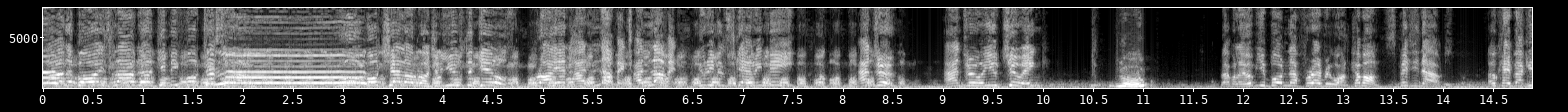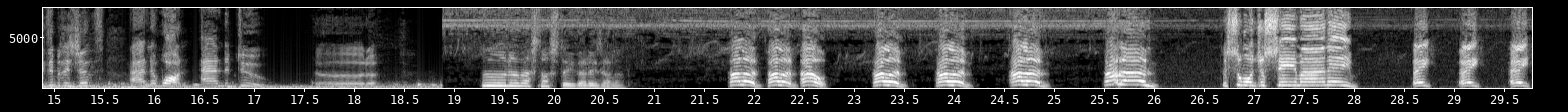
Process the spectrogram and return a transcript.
Louder, boys, louder. Give me fortissimo. More, more cello, Roger. Use the gills. Brian, I love it. I love it. You're even scaring me. Andrew. Andrew, are you chewing? No. Right, well, I hope you bought enough for everyone. Come on, spit it out. Okay, back into positions. And a one, and a two. Da-da. Oh, no, that's not Steve. That is Alan. Alan! Alan! Al! Alan! Alan! Alan! Alan! Did someone just say my name? Hey, hey, hey,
